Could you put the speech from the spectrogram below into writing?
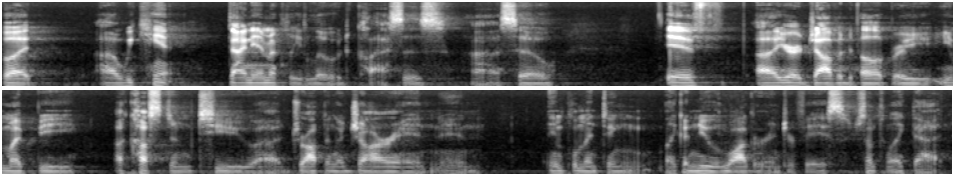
but uh, we can't dynamically load classes. Uh, so if you're a Java developer, you, you, might be accustomed to dropping a jar in and implementing like a new logger interface or something like that,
